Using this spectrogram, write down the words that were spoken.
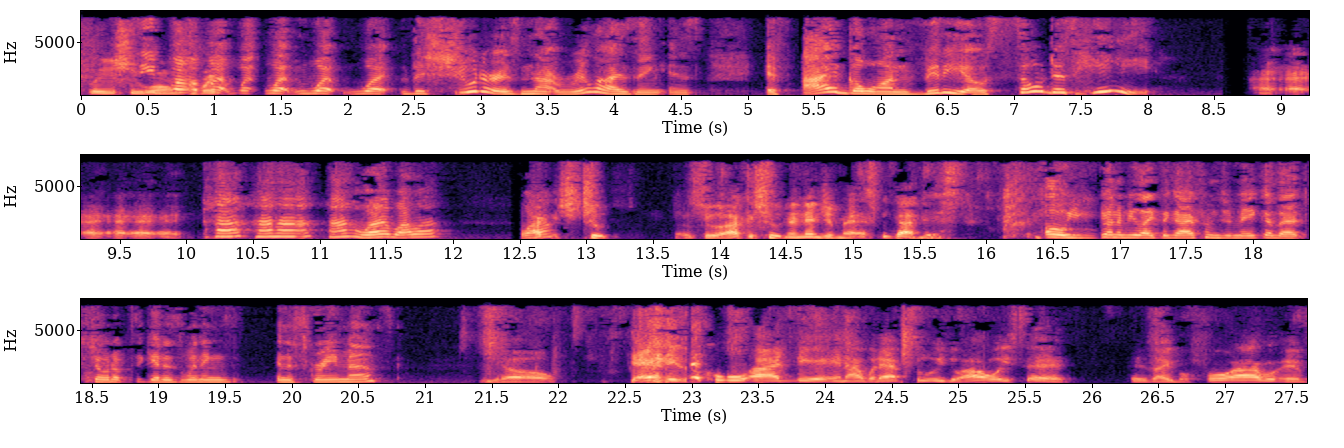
Hopefully she See, won't what, break. What, what, what, what the shooter is not realizing is If I go on video, so does he. I, I, Huh? Huh? Huh? Huh? What? What? What? I can shoot. Sure, I can shoot in a ninja mask. We got this. Oh, you're gonna be like the guy from Jamaica that showed up to get his winnings in a Scream mask? Yo, that is a cool idea, and I would absolutely do. I always said it's like before I were, if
